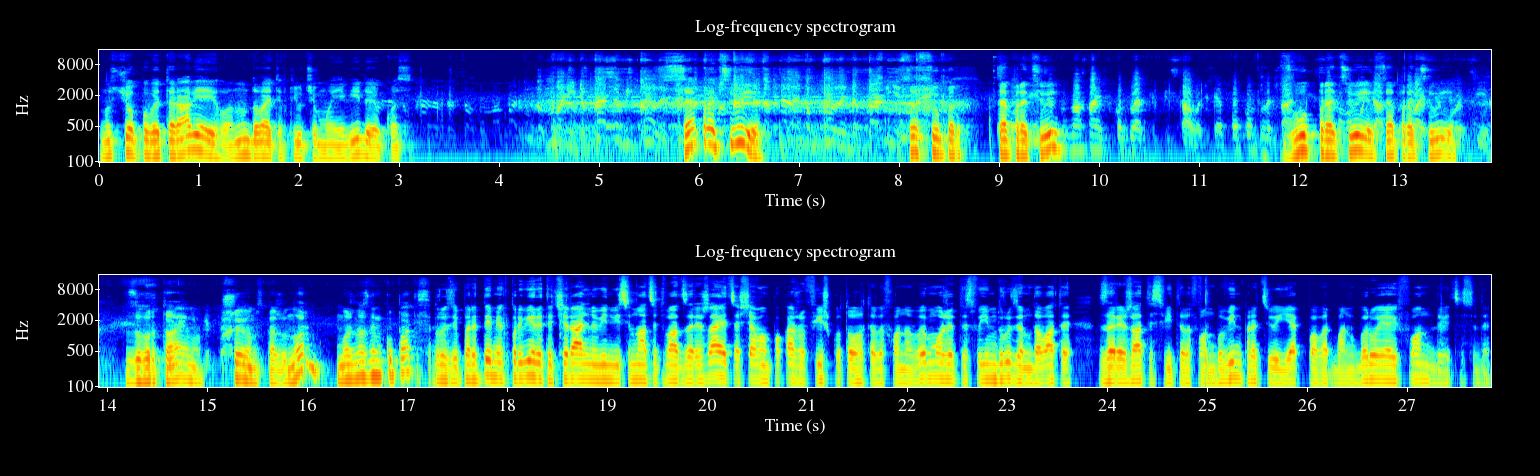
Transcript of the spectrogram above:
Ну що, повитирав я його? Ну давайте включимо моє відео якось. Все працює. Все супер. Все працює. Звук працює, все працює. Згортаємо. Що я вам скажу? Норм? Можна з ним купатися. Друзі, перед тим як перевірити, чи реально він 18 Вт заряджається, ще вам покажу фішку того телефона. Ви можете своїм друзям давати заряджати свій телефон, бо він працює як павербанк. Беру я iPhone, дивіться сюди.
